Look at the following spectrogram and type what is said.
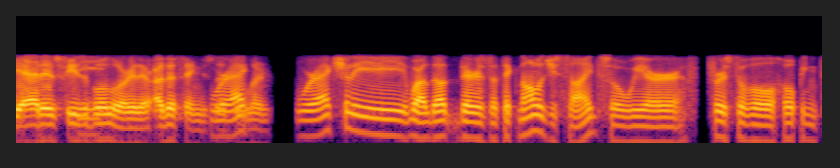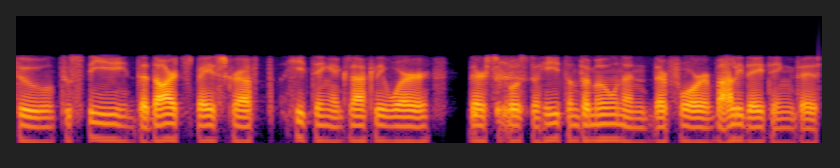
yeah, it is feasible, or are there other things that ac- learn? We're actually well. th- There's a technology side, so we are first of all hoping to to see the DART spacecraft hitting exactly where they're supposed to hit on the moon, and therefore validating this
